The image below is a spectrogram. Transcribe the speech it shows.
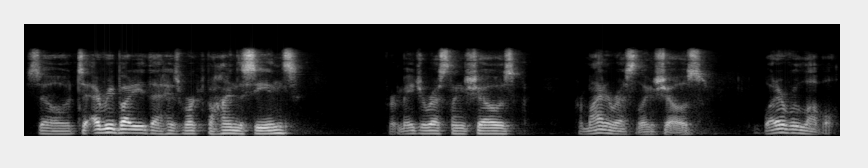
So, to everybody that has worked behind the scenes for major wrestling shows, for minor wrestling shows, whatever level,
